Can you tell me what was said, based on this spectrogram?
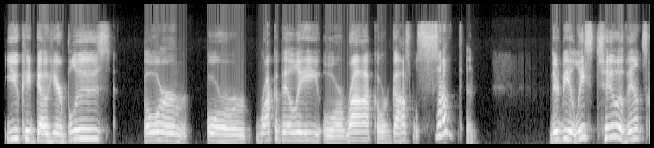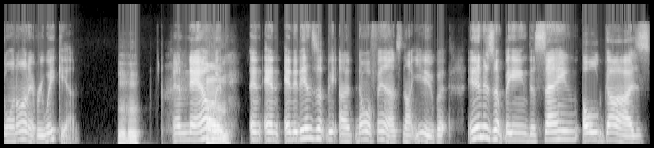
You could go hear blues or or rockabilly or rock or gospel, something. There'd be at least two events going on every weekend. hmm And now it Um, and and and it ends up being uh, no offense, not you, but it ends up being the same old guys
